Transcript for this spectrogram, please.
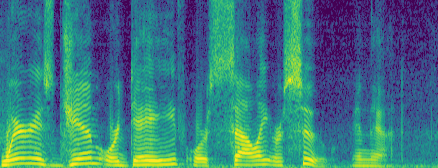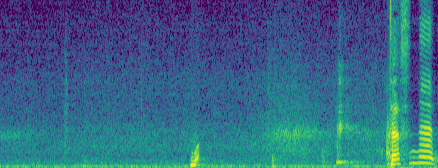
Where is Jim or Dave or Sally or Sue in that? Doesn't that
